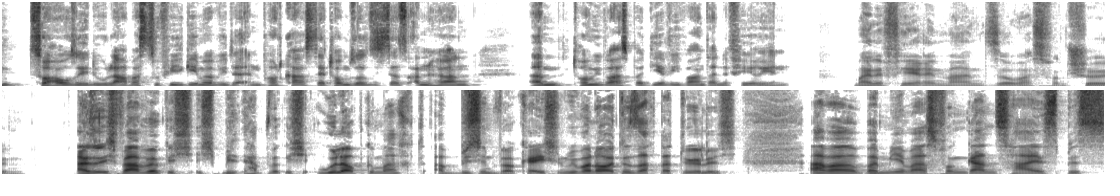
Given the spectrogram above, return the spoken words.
zu Hause, du laberst zu viel, geh mal wieder in den Podcast. Der Tom soll sich das anhören. Ähm, Tom, war es bei dir? Wie waren deine Ferien? Meine Ferien waren sowas von schön. Also ich war wirklich, ich habe wirklich Urlaub gemacht, ein bisschen Vacation, wie man heute sagt natürlich. Aber bei mir war es von ganz heiß bis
